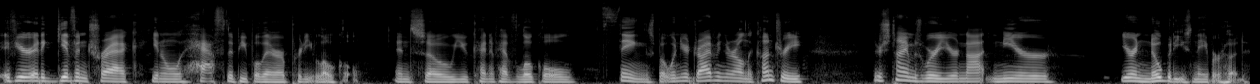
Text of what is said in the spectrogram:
if you're at a given track, you know, half the people there are pretty local. And so you kind of have local things. But when you're driving around the country, there's times where you're not near, you're in nobody's neighborhood.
